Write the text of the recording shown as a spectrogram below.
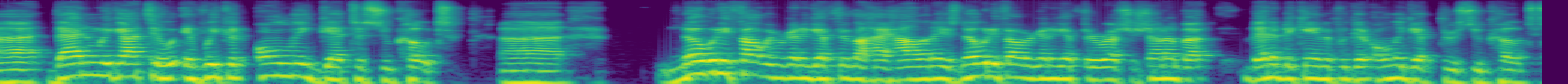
Uh, then we got to, if we could only get to Sukkot. Uh, nobody thought we were going to get through the high holidays. Nobody thought we were going to get through Rosh Hashanah, but then it became if we could only get through Sukkot.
